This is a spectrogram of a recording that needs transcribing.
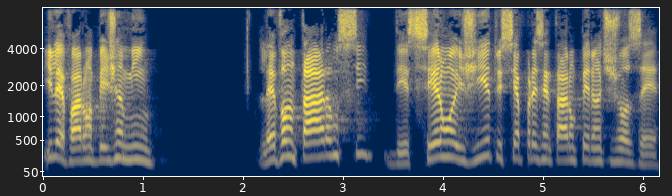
E levaram a Benjamim. Levantaram-se, desceram ao Egito e se apresentaram perante José.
